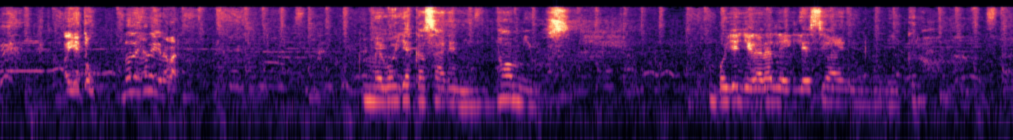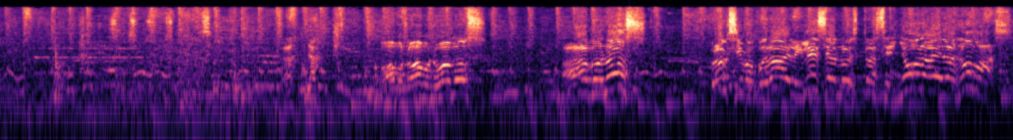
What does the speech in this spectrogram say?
Oye tú, no dejas de grabar. Me voy a casar en un ómnibus. Voy a llegar a la iglesia en un micro. Ya, ya. Nos vamos, nos vamos, nos vamos. ¡Vámonos! Próxima parada de la iglesia, Nuestra Señora de las Lomas.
